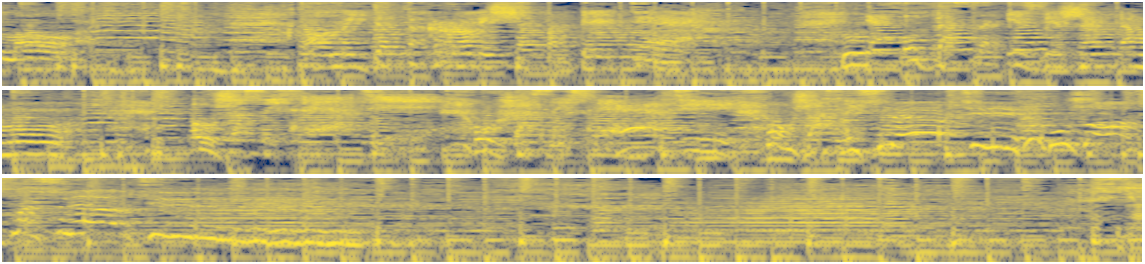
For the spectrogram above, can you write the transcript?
чему. Кто найдет сокровища, поверьте, не удастся избежать тому ужасной смерти, ужасной смерти, ужасной смерти, ужасной смерти. Я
